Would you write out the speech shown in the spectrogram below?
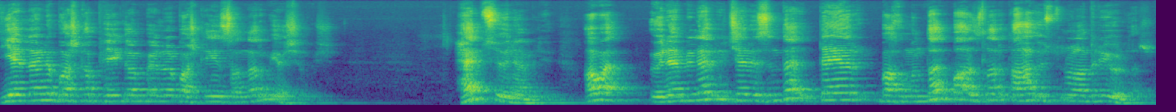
Diğerlerini başka peygamberler, başka insanlar mı yaşamış? Hepsi önemli. Ama önemlilerin içerisinde değer bakımından bazıları daha üstün olabiliyorlar.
